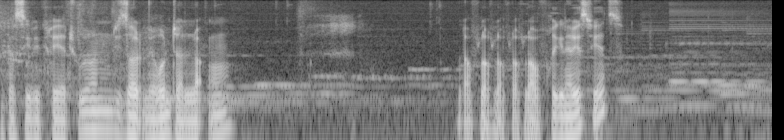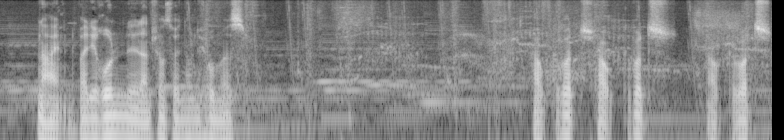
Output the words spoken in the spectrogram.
Aggressive Kreaturen, die sollten wir runterlocken. Lauf, lauf, lauf, lauf, lauf. Regenerierst du jetzt? Nein, weil die Runde in Anführungszeichen noch nicht rum ist. Hau kaputt, hau kaputt, hau kaputt.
